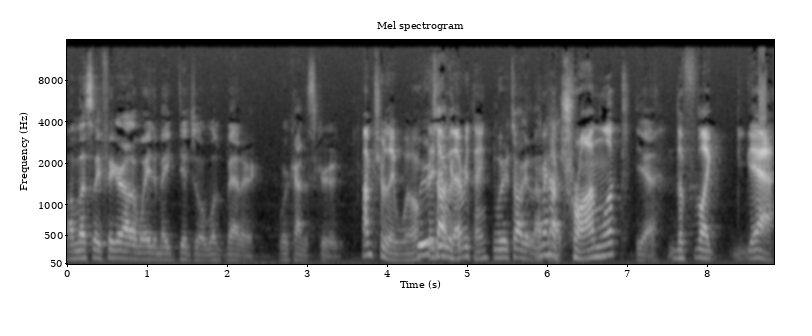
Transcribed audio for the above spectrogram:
Yeah. unless they figure out a way to make digital look better, we're kind of screwed. I'm sure they will. We were they do talking- with everything. We were talking about Remember how. Tron looked? yeah. The like, yeah.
